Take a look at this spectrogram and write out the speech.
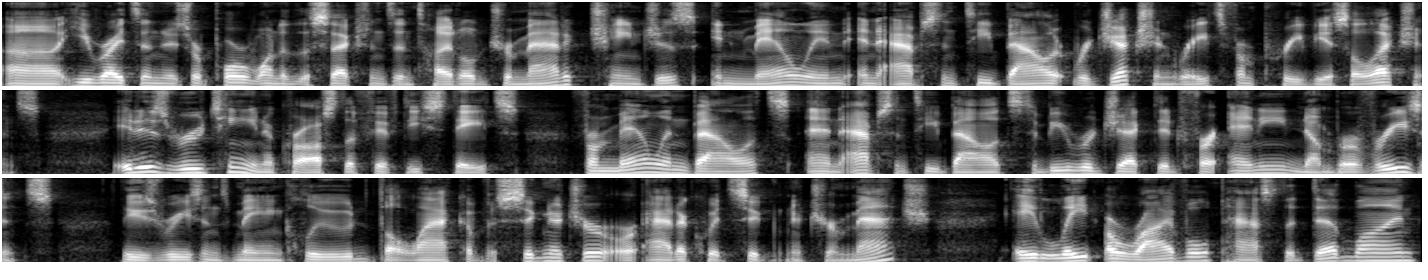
Uh, he writes in his report one of the sections entitled Dramatic Changes in Mail in and Absentee Ballot Rejection Rates from Previous Elections. It is routine across the 50 states for mail in ballots and absentee ballots to be rejected for any number of reasons. These reasons may include the lack of a signature or adequate signature match, a late arrival past the deadline,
